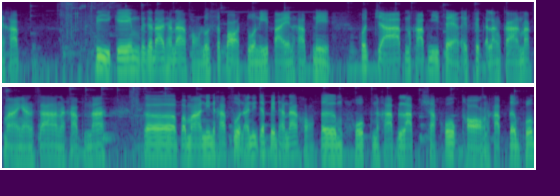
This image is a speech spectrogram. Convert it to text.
นะครับ4เกมก็จะได้ทางด้านของรถสปอร์ตตัวนี้ไปนะครับ นี่โคตรจ้าบนะครับ มีแสงเอฟเฟกต์อลังการมากมายงานสร้างนะครับนะ ก็ประมาณนี้นะครับ ส่วนอันนี้จะเป็นทางด้านของเติมครบนะครับ รับชักโครกทองนะครับ เติมครบ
